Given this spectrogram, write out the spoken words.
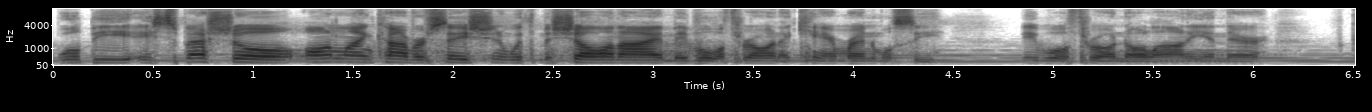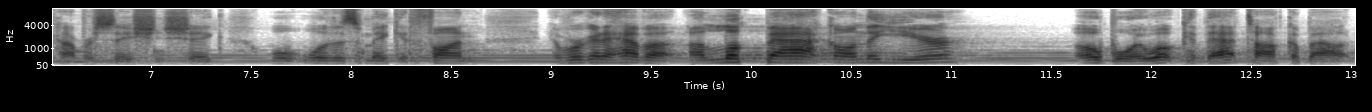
will be a special online conversation with Michelle and I. Maybe we'll throw in a camera and we'll see. Maybe we'll throw a Nolani in there conversation shake. We'll, we'll just make it fun. And we're going to have a, a look back on the year. Oh boy, what could that talk about?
